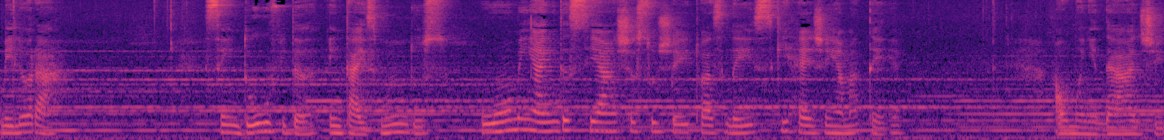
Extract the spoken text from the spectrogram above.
melhorar. Sem dúvida, em tais mundos, o homem ainda se acha sujeito às leis que regem a matéria. A humanidade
